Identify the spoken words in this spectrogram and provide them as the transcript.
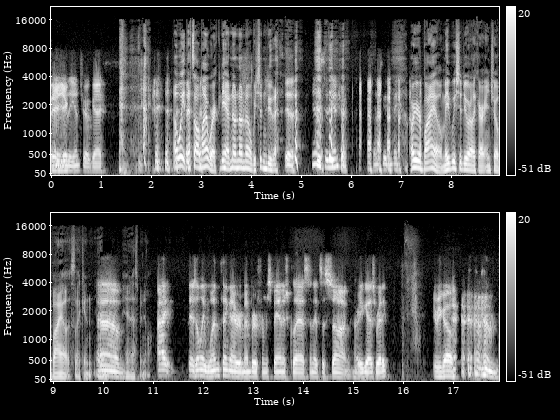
There You're the intro guy. Oh wait, that's all my work. Yeah, no, no, no. We shouldn't do that. Yeah, yeah. Let's do the intro. Sounds good to me. Or your bio. Maybe we should do our like our intro bios, like in in, Um, in Espanol. I there's only one thing I remember from Spanish class, and it's a song. Are you guys ready? Here we go.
